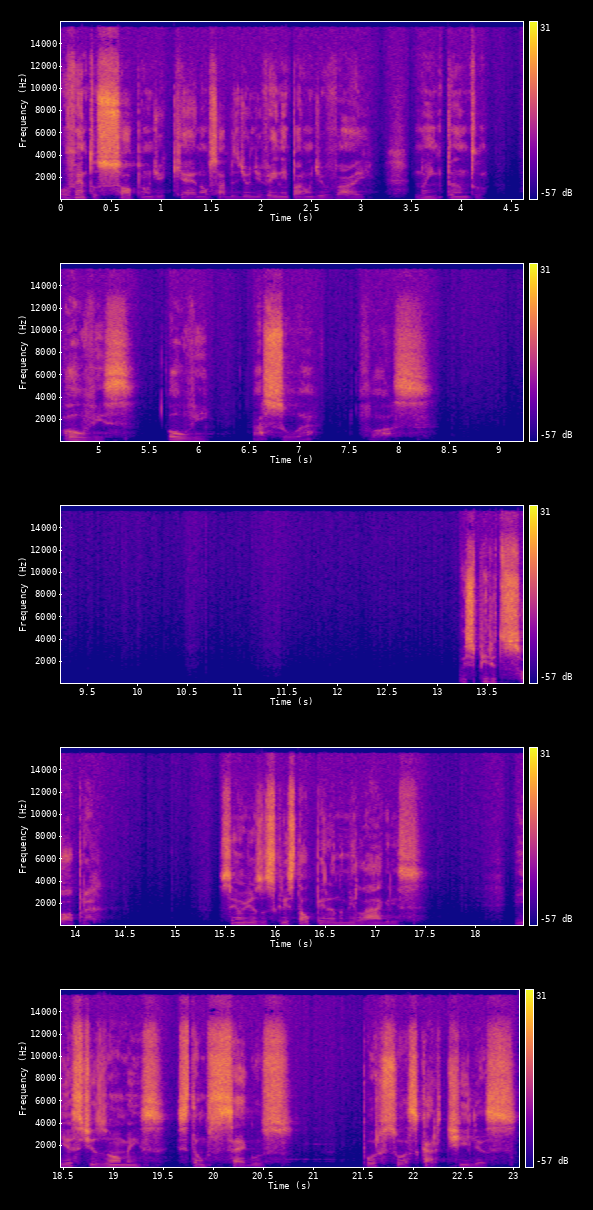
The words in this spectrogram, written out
O vento sopra onde quer, não sabes de onde vem nem para onde vai. No entanto, ouves, ouve a sua voz. O Espírito sopra. O Senhor Jesus Cristo está operando milagres. E estes homens estão cegos por suas cartilhas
